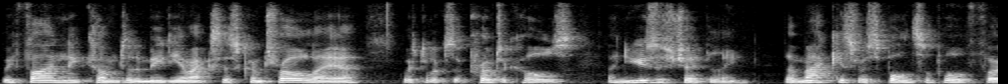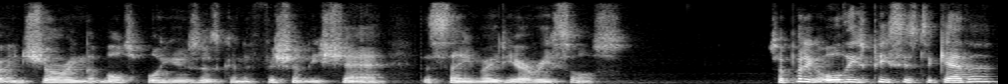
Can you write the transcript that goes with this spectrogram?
we finally come to the medium access control layer, which looks at protocols and user scheduling. The MAC is responsible for ensuring that multiple users can efficiently share the same radio resource. So putting all these pieces together,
